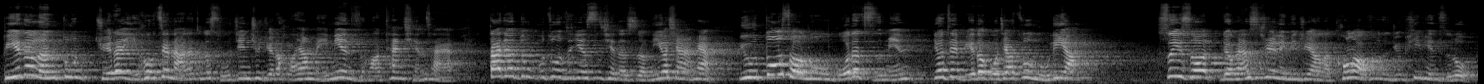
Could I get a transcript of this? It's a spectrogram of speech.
别的人都觉得以后再拿了这个赎金，就觉得好像没面子哈，贪钱财。大家都不做这件事情的时候，你要想想看，有多少鲁国的子民要在别的国家做奴隶啊？所以说《了凡四训》里面就讲了，孔老夫子就批评子路：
